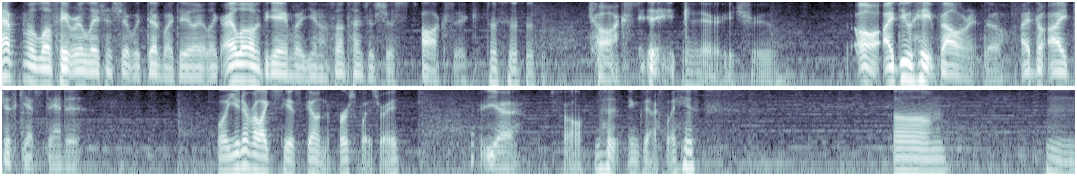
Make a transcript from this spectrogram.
have a love-hate relationship with Dead by Daylight. Like, I love the game, but you know, sometimes it's just toxic. Toxic. Very true. Oh, I do hate Valorant though. I don't. I just can't stand it. Well, you never liked CS:GO in the first place, right? Yeah. Well, exactly. um. Hmm.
